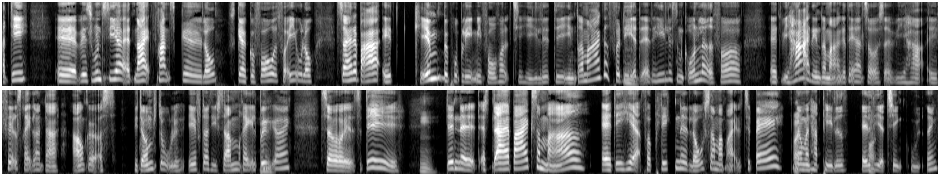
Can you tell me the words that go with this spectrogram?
og det, øh, hvis hun siger, at nej, fransk øh, lov skal gå forud for EU-lov, så er det bare et kæmpe problem i forhold til hele det indre marked, fordi Mm. at, at hele sådan grundlaget for, at vi har et indre marked, det er altså også, at vi har øh, fælles regler, der afgøres ved domstole efter de samme regelbøger. Mm. Ikke? Så, øh, så det, Mm. den, øh, altså, der er bare ikke så meget af det her forpligtende lovsamarbejde tilbage, Nej. når man har pillet alle de her ting ud. Ikke?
